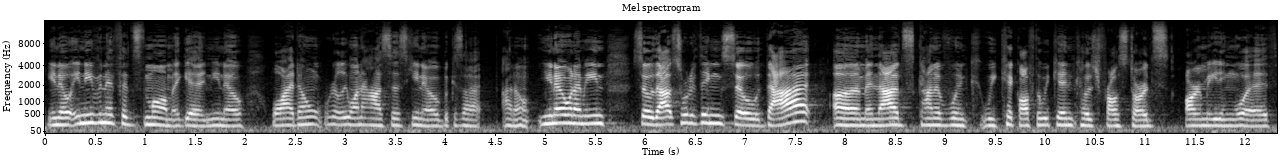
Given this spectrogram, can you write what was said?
You know, and even if it's mom again, you know, well, I don't really want to ask this, you know, because I I don't, you know what I mean? So that sort of thing. So that, um, and that's kind of when we kick off the weekend. Coach Frost starts our meeting with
